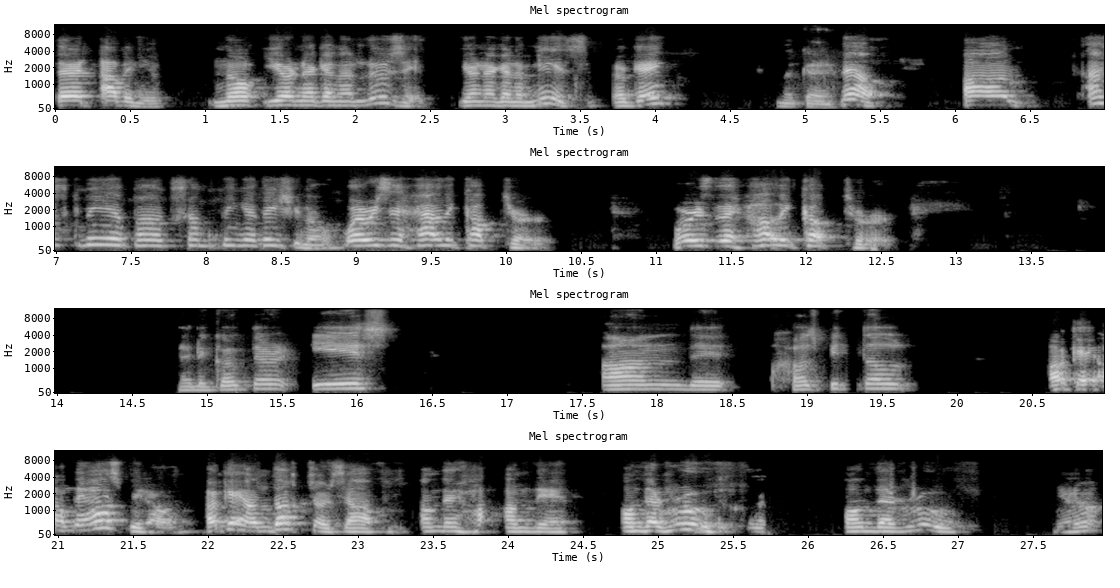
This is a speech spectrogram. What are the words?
Third Avenue. No, you're not gonna lose it. You're not gonna miss, okay? Okay, Now, um, ask me about something additional. Where is the helicopter? Where is the helicopter? helicopter is on the hospital Okay, on the hospital. Okay, on doctor's office, on the, on the, on the roof, on the roof, you know,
